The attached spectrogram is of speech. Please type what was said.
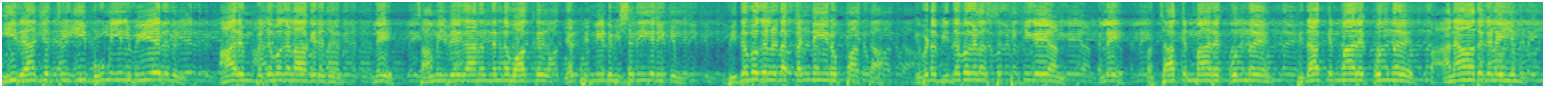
ഈ രാജ്യത്ത് ഈ ഭൂമിയിൽ വീഴരുത്. ആരും വിധവകളാകരുത്. അല്ലേ? സ്വാമി വിവേകാനന്ദന്റെ വാക്ക് ഞാൻ പിന്നീട് വിശദീകരിക്കും. വിധവകളുടെ കണ്ണീരൊപ്പാത്ത ഇവിടെ വിധവകളെ സൃഷ്ടിക്കുകയാണ്. അല്ലേ? ഭർത്താക്കന്മാരെ കൊന്ന് പിതാക്കന്മാരെ കൊന്ന് അനാഥകളെയും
